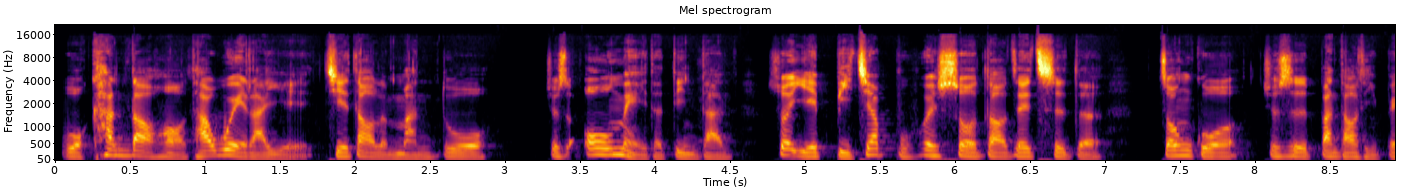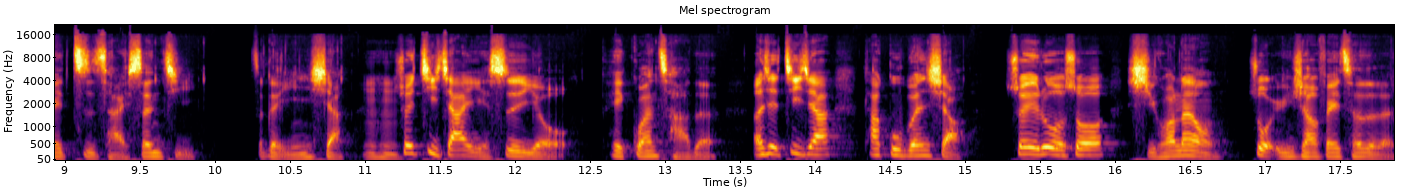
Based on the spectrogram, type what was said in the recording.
我看到哈，它未来也接到了蛮多。就是欧美的订单，所以也比较不会受到这次的中国就是半导体被制裁升级这个影响。所以技嘉也是有可以观察的，而且技嘉它股本小，所以如果说喜欢那种坐云霄飞车的人，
